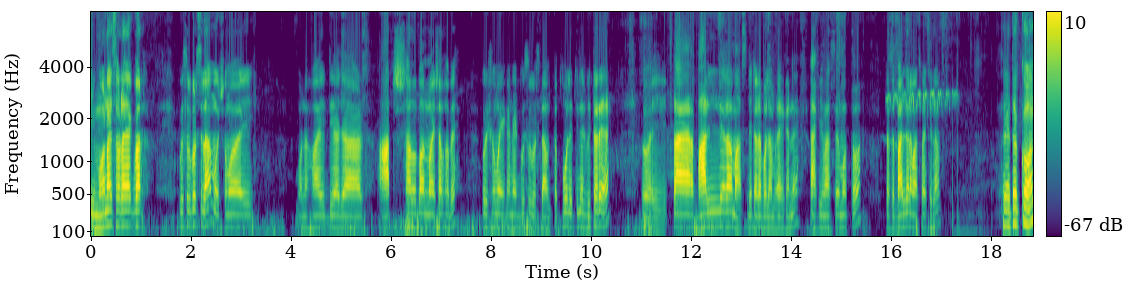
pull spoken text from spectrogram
এই মনাই ছড়ায় একবার গোসল করছিলাম, ওই সময় মনে হয় দুই হাজার আট সাল বা নয় সাল হবে, ওই সময় এখানে গোসল করছিলাম। তো পলিথিনের ভিতরে ওই তা বালিয়ারা মাছ যেটা বলে আমরা এখানে, টাকি মাছের মতো বালিয়ারা মাছ পাইছিলাম। তো এতক্ষণ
